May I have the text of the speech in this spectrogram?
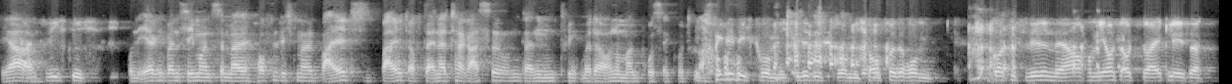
ja. Ganz wichtig. Und irgendwann sehen wir uns dann mal hoffentlich mal bald, bald auf deiner Terrasse und dann trinken wir da auch nochmal ein Prosecco drauf. Ich bitte dich drum, ich bitte dich drum, ich hoffe darum. Um Gottes Willen, ja, auch von mir aus auch zwei Gläser.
